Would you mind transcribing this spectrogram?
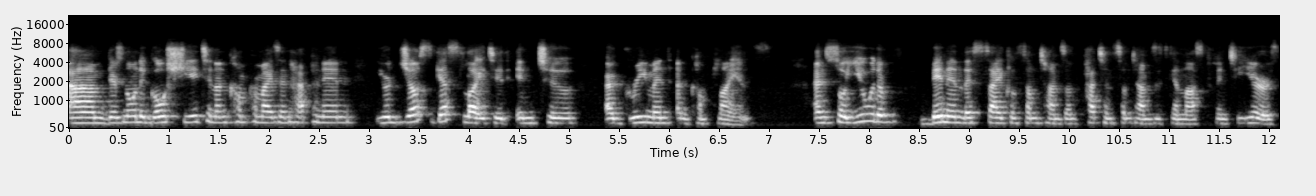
um, there's no negotiating and compromising happening. You're just gaslighted into agreement and compliance. And so you would have been in this cycle sometimes on pattern. Sometimes it can last 20 years,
